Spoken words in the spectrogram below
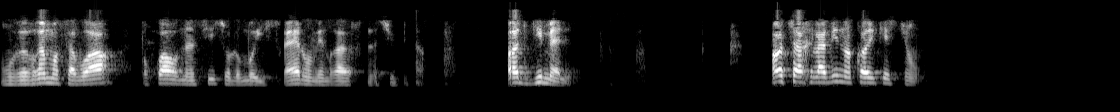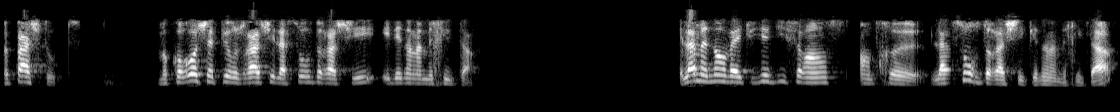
On veut vraiment savoir pourquoi on insiste sur le mot Israël. On viendra là-dessus plus tard. Od Gimel. Lavin, encore une question. Page toute. Mokoro Rashi, la source de Rashi, il est dans la Mechilta. Et là maintenant, on va étudier différence entre la source de Rashi qui est dans la Mechilta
